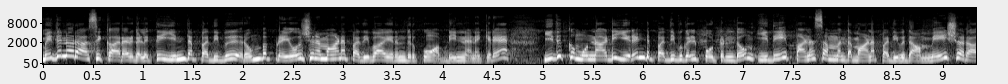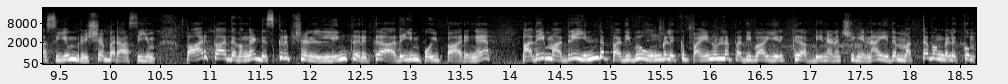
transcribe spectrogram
மிதுன ராசிக்காரர்களுக்கு இந்த பதிவு ரொம்ப பிரயோஜனமான பதிவாக இருந்திருக்கும் அப்படின்னு நினைக்கிறேன். இதுக்கு முன்னாடி இரண்டு பதிவுகள் போட்டிருந்தோம். இதே பண சம்பந்தமான பதிவு தான். மேஷ ராசியும் ரிஷப ராசியும். பார்க்காதவங்க டிஸ்கிரிப்ஷன் லிங்க் இருக்குது அதையும் போய் பாருங்கள் அதே மாதிரி இந்த பதிவு உங்களுக்கு பயனுள்ள பதிவாக இருக்குது அப்படின்னு நினச்சிங்கன்னா இதை மற்றவங்களுக்கும்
